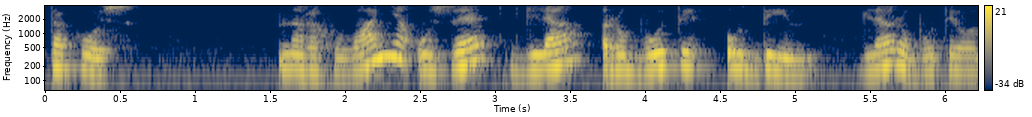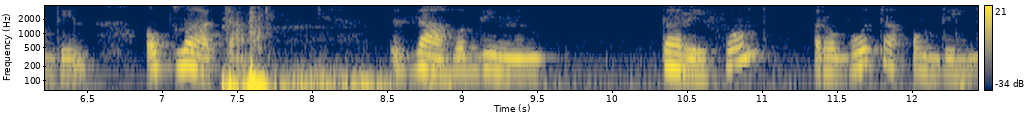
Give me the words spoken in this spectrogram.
також нарахування уже для роботи 1. Для роботи 1. Оплата за годинним тарифом робота 1.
